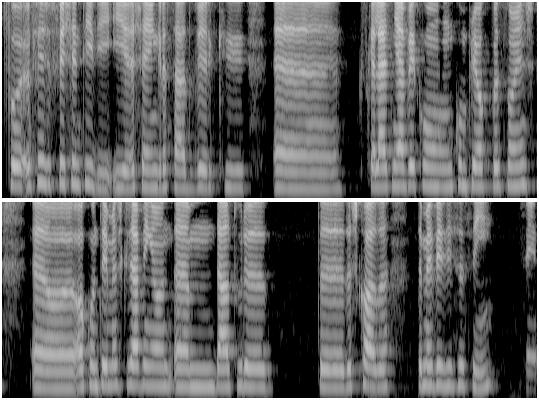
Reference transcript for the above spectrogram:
foi, fez, fez sentido e, e, achei engraçado ver que, uh, que se calhar tinha a ver com, com preocupações uh, ou com temas que já vinham um, da altura de, da escola. Também vês isso assim? Sim,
